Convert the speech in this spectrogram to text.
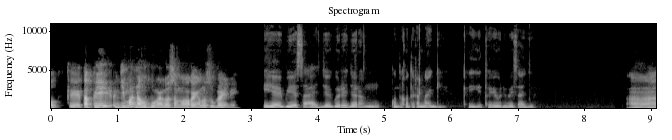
Oke, tapi gimana hubungan lo sama orang yang lo suka ini? iya biasa aja gue udah jarang kontak-kontakan lagi kayak gitu ya udah biasa aja Eh,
